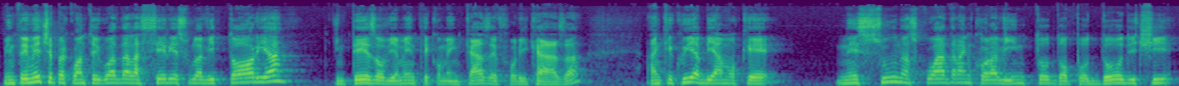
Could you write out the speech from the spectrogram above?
Mentre invece per quanto riguarda la serie sulla vittoria, intesa ovviamente come in casa e fuori casa, anche qui abbiamo che nessuna squadra ha ancora vinto dopo 12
